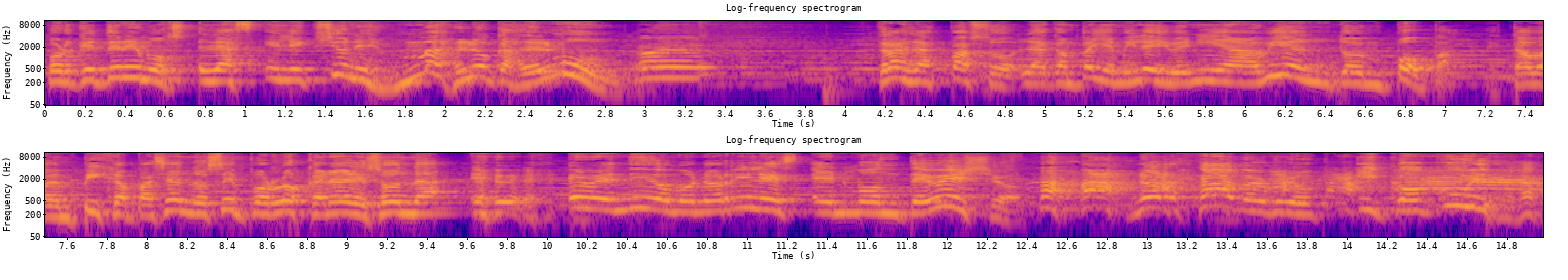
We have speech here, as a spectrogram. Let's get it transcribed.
Porque tenemos las elecciones más locas del mundo. Tras las paso, la campaña Milei venía a viento en popa. Estaba en pija paseándose por los canales Onda. He, he vendido monorriles en Montebello, North Haverbrook y Cocula.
